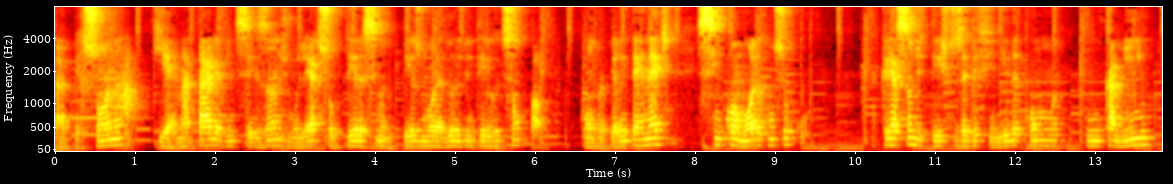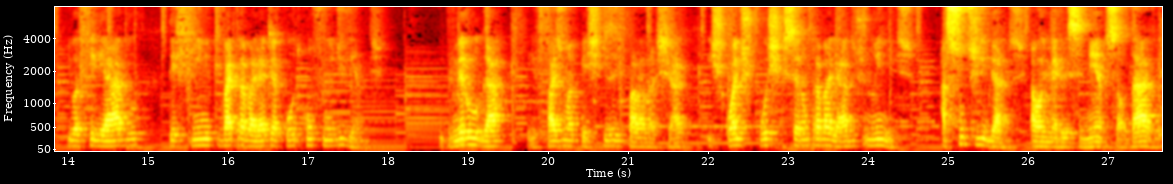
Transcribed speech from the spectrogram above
a persona, que é Natália, 26 anos, mulher solteira, acima do peso, moradora do interior de São Paulo. Compra pela internet, se incomoda com seu corpo. A criação de textos é definida como um caminho e o afiliado define o que vai trabalhar de acordo com o funil de vendas. Em primeiro lugar, ele faz uma pesquisa de palavra-chave e escolhe os posts que serão trabalhados no início. Assuntos ligados ao emagrecimento saudável,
